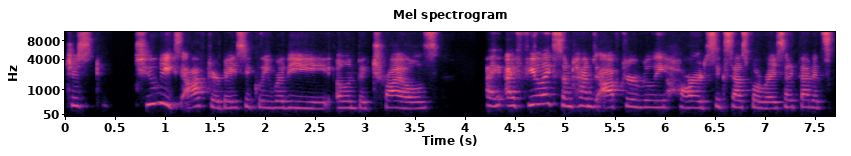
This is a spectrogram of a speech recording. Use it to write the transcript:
just two weeks after, basically, were the Olympic trials. I, I feel like sometimes after a really hard, successful race like that, it's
